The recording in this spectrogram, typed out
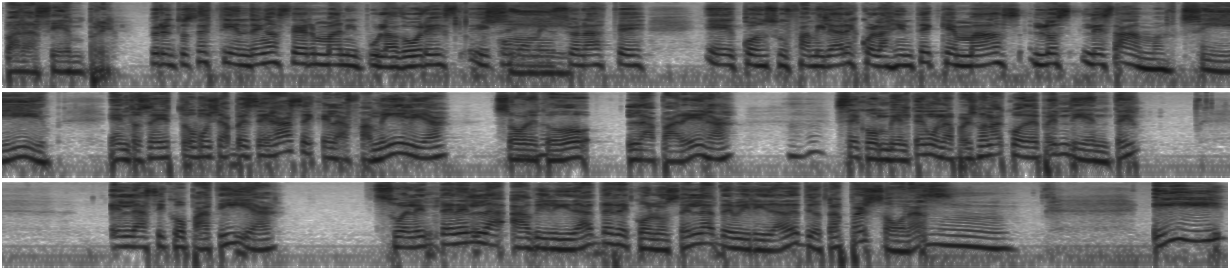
para siempre. Pero entonces tienden a ser manipuladores, eh, como mencionaste, eh, con sus familiares, con la gente que más los les ama. Sí. Entonces esto muchas veces hace que la familia, sobre todo la pareja, se convierte en una persona codependiente. En la psicopatía suelen tener la habilidad de reconocer las debilidades de otras personas mm. y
